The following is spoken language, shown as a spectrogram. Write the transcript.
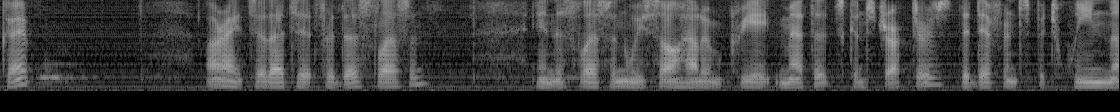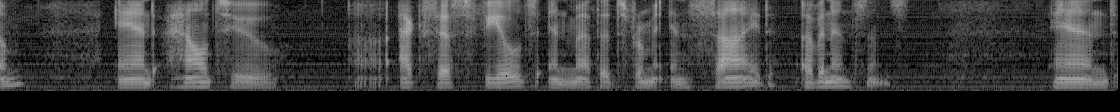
Okay? Alright, so that's it for this lesson. In this lesson we saw how to create methods, constructors, the difference between them, and how to uh, access fields and methods from inside of an instance, and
